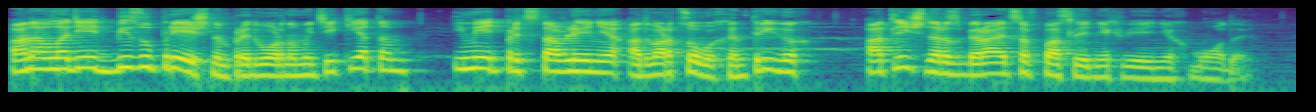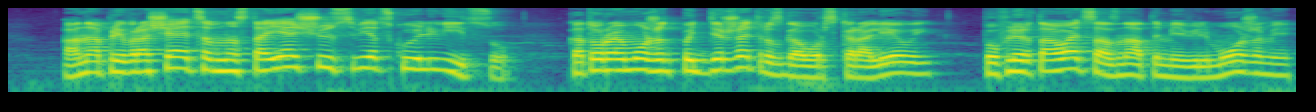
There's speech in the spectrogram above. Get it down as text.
она владеет безупречным придворным этикетом, имеет представление о дворцовых интригах, отлично разбирается в последних веяниях моды. Она превращается в настоящую светскую львицу, которая может поддержать разговор с королевой, пофлиртовать со знатными вельможами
